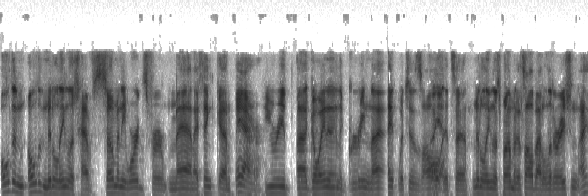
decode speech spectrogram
old and old and Middle English have so many words for man. I think um, There. if you read uh, Gawain and the Green Knight, which is all Oh, yeah. it's a Middle English poem and it's all about alliteration. I, I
